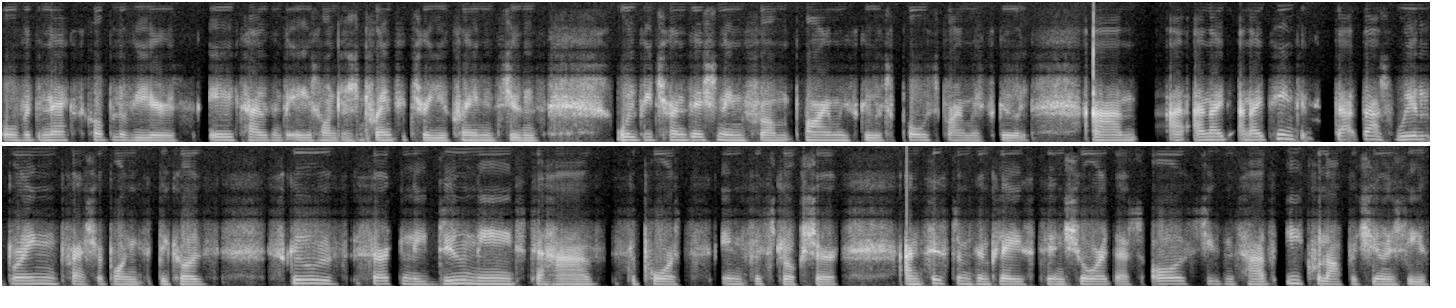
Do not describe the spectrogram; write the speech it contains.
over the next couple of years, 8,823 Ukrainian students will be transitioning from primary school to post-primary school. Um, and I and I think that that will bring pressure points because schools certainly do need to have supports, infrastructure, and systems in place to ensure that all students have equal opportunities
